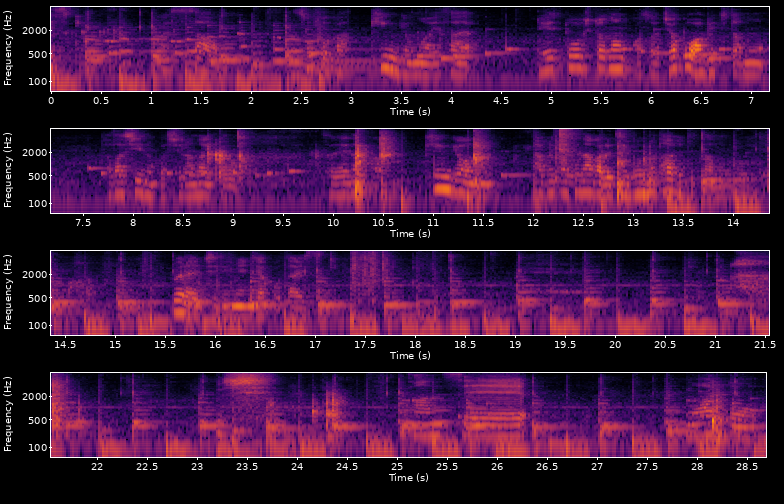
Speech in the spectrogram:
大好き。昔さ祖父が金魚の餌冷凍したなんかさじゃこあげてたの。正しいのか知らないけどそれなんか金魚に食べさせながら自分も食べてたの覚えてるわ。ぐらいちりめんじゃこ大好き。よし。完成。のあと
